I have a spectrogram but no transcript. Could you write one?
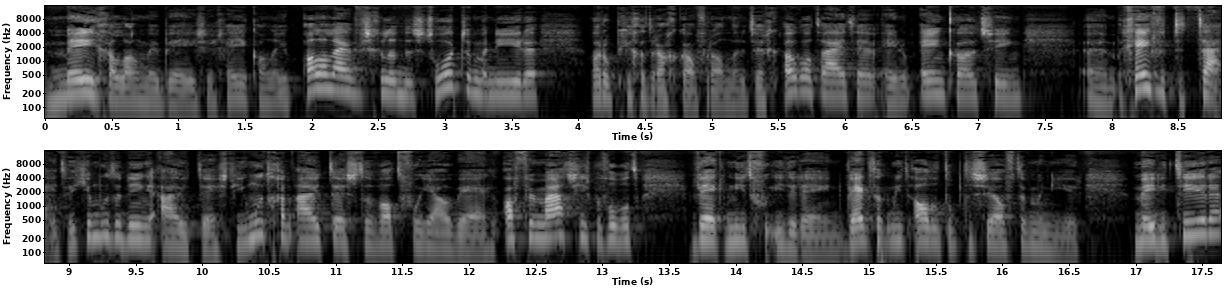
mega lang mee bezig. Je kan op allerlei verschillende soorten manieren waarop je gedrag kan veranderen. Dat zeg ik ook altijd, één op één coaching. Um, geef het de tijd. Weet je, je moet de dingen uittesten. Je moet gaan uittesten wat voor jou werkt. Affirmaties bijvoorbeeld werkt niet voor iedereen. Werkt ook niet altijd op dezelfde manier. Mediteren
